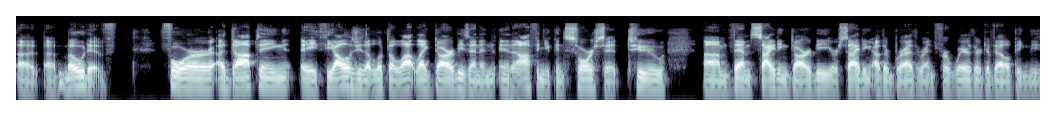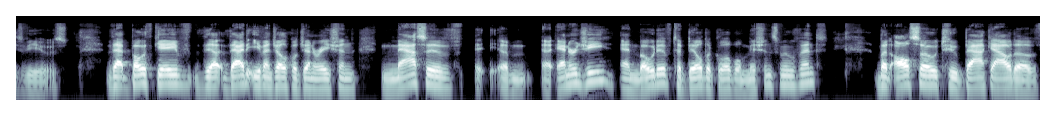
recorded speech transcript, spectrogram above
a, a motive for adopting a theology that looked a lot like Darby's, and, and often you can source it to um, them citing Darby or citing other brethren for where they're developing these views. That both gave the, that evangelical generation massive um, energy and motive to build a global missions movement, but also to back out of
